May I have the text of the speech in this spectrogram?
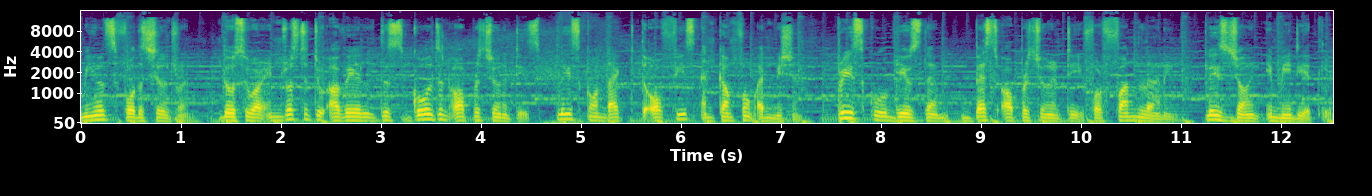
meals for the children. Those who are interested to avail this golden opportunities, please contact the office and confirm admission. Preschool gives them best opportunity for fun learning. Please join immediately.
